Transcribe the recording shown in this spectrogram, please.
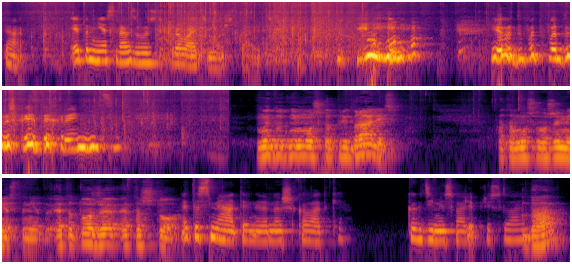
Так, это мне сразу возле кровати можешь ставить. Я буду под подушкой это хранить. Мы тут немножко прибрались, потому что уже места нету. Это тоже, это что? Это с мятой, наверное, шоколадки. Как Диме с Валей присылают. Да?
